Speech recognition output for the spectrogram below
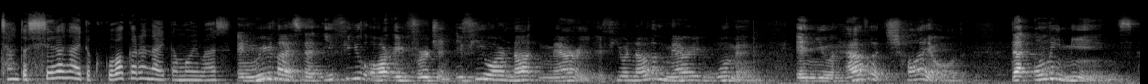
ちゃんと知らないとここ分からないと思います And realize that if you are a virgin, if you are not married, if you're not a married woman, and you have a child, that only means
